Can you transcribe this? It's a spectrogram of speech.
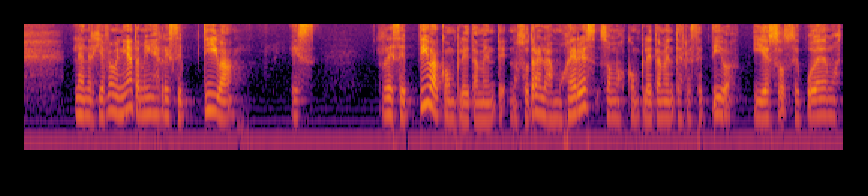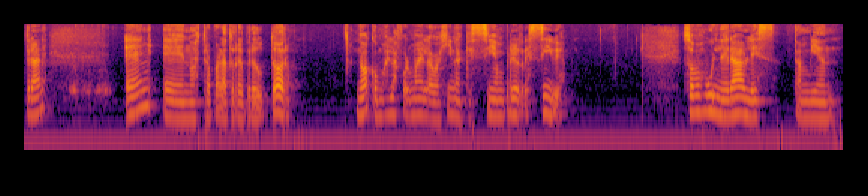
La energía femenina también es receptiva, es receptiva completamente. Nosotras las mujeres somos completamente receptivas y eso se puede demostrar en eh, nuestro aparato reproductor, ¿no? Como es la forma de la vagina que siempre recibe. Somos vulnerables también,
